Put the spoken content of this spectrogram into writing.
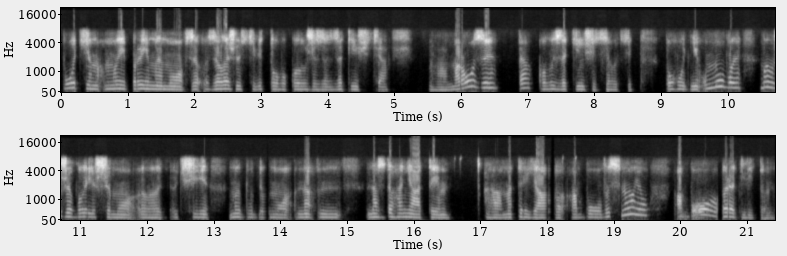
Потім ми приймемо, в залежності від того, коли вже закінчаться морози, та, коли закінчаться оці погодні умови, ми вже вирішимо, е, чи ми будемо наздоганяти матеріал або весною, або перед літом.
